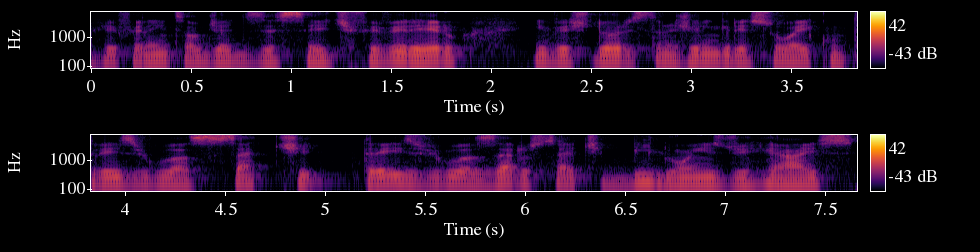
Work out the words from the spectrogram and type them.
referentes ao dia 16 de fevereiro, investidor estrangeiro ingressou aí com 3,07 bilhões de reais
